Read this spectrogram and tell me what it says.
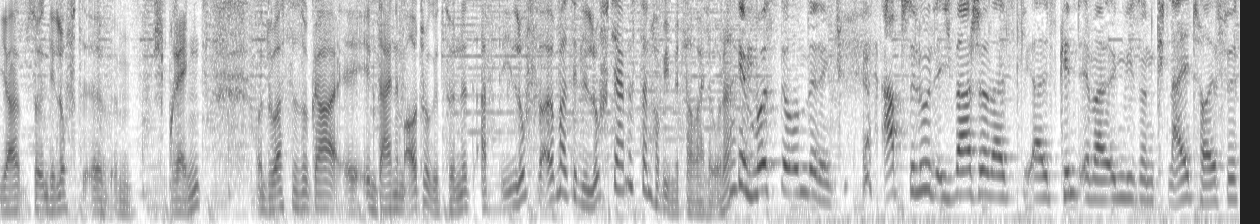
äh, ja so in die Luft äh, ähm, sprengt und du hast es sogar äh, in deinem Auto gezündet. Die Luft, irgendwas in die Luft jagen ist dein Hobby mittlerweile, oder? Ich musste unbedingt. Absolut. Ich ich war schon als, als Kind immer irgendwie so ein Knallteufel.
